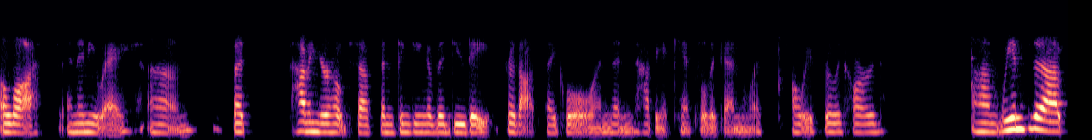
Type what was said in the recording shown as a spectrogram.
a loss in any way um, but having your hopes up and thinking of a due date for that cycle and then having it canceled again was always really hard. Um, we ended up,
